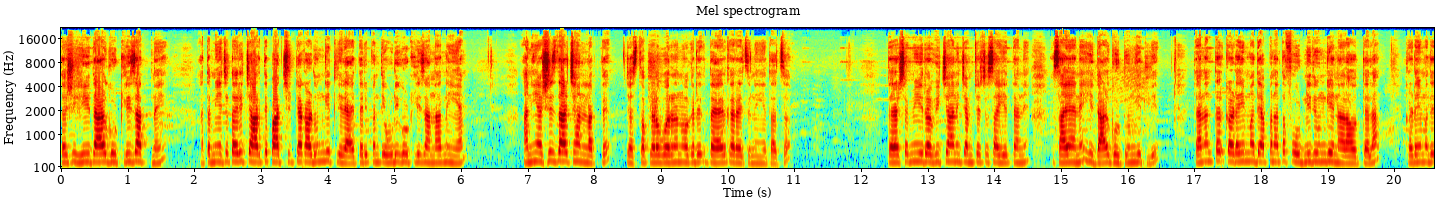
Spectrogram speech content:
तशी ही डाळ घोटली जात नाही. आता मी याच्या तरी चार ते पाच शिट्ट्या काढून घेतलेल्या आहे तरी पण तेवढी घोटली जाणार नाही आहे आणि ही अशीच डाळ छान लागते. जास्त आपल्याला वरण वगैरे तयार करायचं नाही आहे त्याचं. तर अशा मी रवीच्या आणि चमच्याच्या साह्याने साह्याने ही डाळ घोटून घेतली. त्यानंतर कढईमध्ये आपण आता फोडणी देऊन घेणार आहोत त्याला. कढईमध्ये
